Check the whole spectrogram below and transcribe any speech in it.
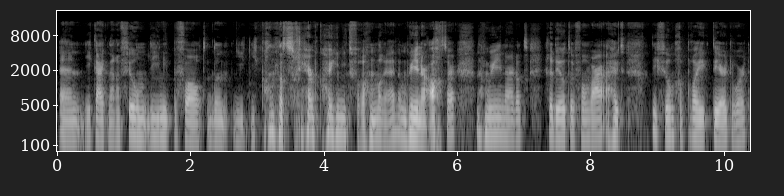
en je kijkt naar een film die je niet bevalt, dan je, je kan dat scherm kan je niet veranderen. Hè? Dan moet je naar achter, dan moet je naar dat gedeelte van waaruit die film geprojecteerd wordt.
